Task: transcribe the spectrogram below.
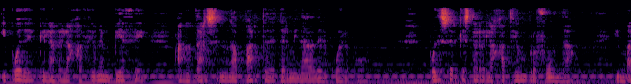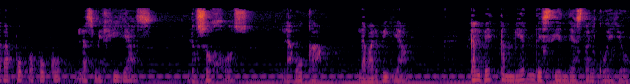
y puede que la relajación empiece a notarse en una parte determinada del cuerpo. Puede ser que esta relajación profunda invada poco a poco las mejillas, los ojos, la boca, la barbilla. Tal vez también desciende hasta el cuello.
